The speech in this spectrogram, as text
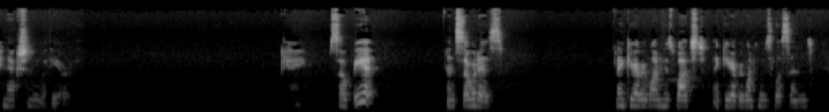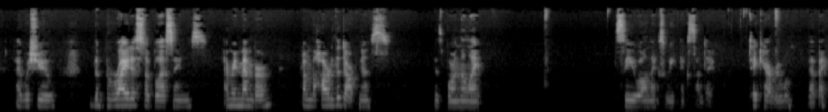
connection with the earth. Okay, so be it, and so it is. Thank you, everyone who's watched. Thank you, everyone who's listened. I wish you the brightest of blessings. And remember, from the heart of the darkness is born the light. See you all next week, next Sunday. Take care, everyone. Bye bye.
